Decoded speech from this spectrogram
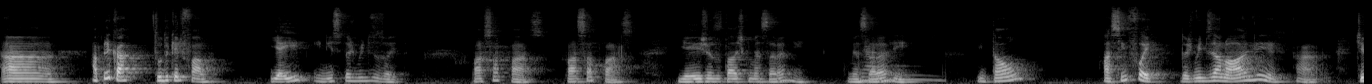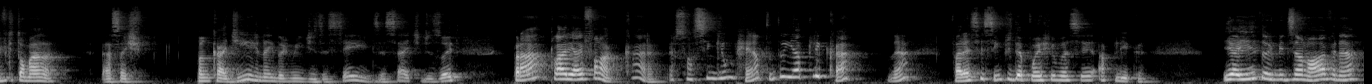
a aplicar tudo que ele fala. E aí, início de 2018. Passo a passo, passo a passo. E aí os resultados começaram a vir. Começaram ah. a vir. Então, assim foi. 2019, cara, tive que tomar essas pancadinhas né, em 2016, 17, 18, para clarear e falar, cara, é só seguir um método e aplicar, né? Parece simples depois que você aplica. E aí, 2019, né?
